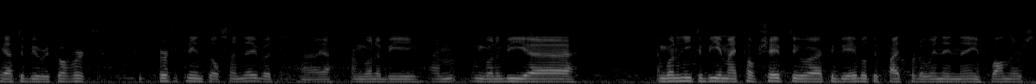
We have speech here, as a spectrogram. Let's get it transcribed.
yeah to be recovered perfectly until Sunday. But uh, yeah, I'm gonna be I'm I'm gonna be uh, I'm gonna need to be in my top shape to uh, to be able to fight for the win in in Flanders.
